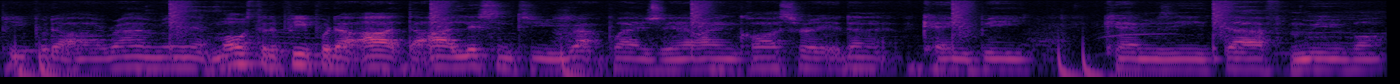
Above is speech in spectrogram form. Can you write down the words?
people that are around me in it. Most of the people that I that I listen to rap wise, yeah, are incarcerated in it. KB, Kemsy, Daft, Mover.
